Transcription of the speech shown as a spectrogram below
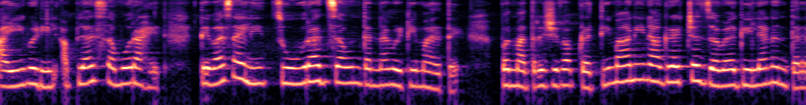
आई वडील आपल्यासमोर आहेत तेव्हा सायली जोरात जाऊन त्यांना मिठी मारते. पण मात्र जेव्हा प्रतिमा आणि नागराजच्या जवळ गेल्यानंतर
